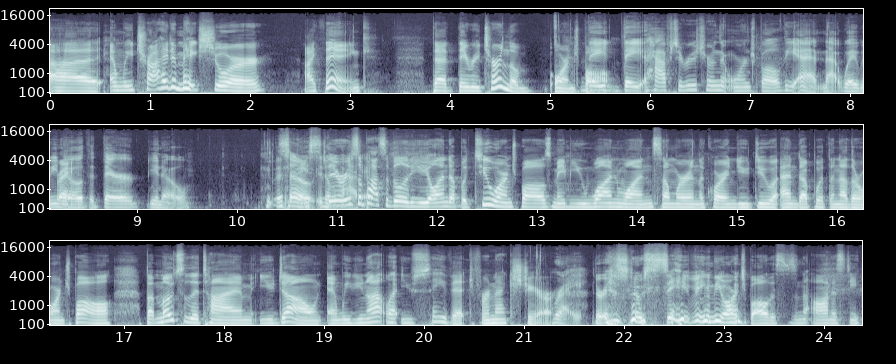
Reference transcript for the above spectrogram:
uh, and we try to make sure, I think, that they return the orange ball. They they have to return the orange ball at the end. That way we Right. know that they're you know. so there is have a it. possibility you'll end up with two orange balls. Maybe you won one somewhere in the court and you do end up with another orange ball. But most of the time you don't, and we do not let you save it for next year. Right. There is no saving the orange ball. This is an honesty,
